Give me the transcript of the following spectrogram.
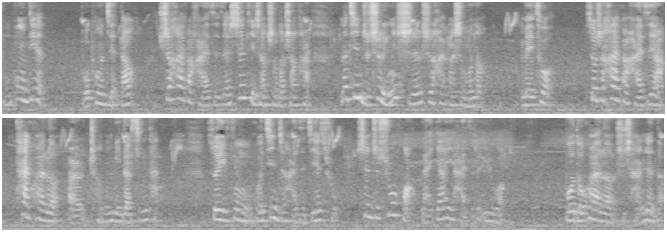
不碰电，不碰剪刀，是害怕孩子在身体上受到伤害。那禁止吃零食是害怕什么呢？没错，就是害怕孩子呀太快乐而沉迷的心态。所以父母会禁止孩子接触，甚至说谎来压抑孩子的欲望。剥夺快乐是残忍的。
